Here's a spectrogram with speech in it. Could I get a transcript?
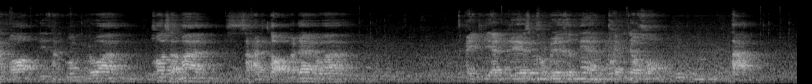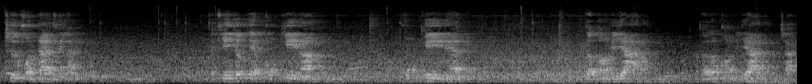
างอ้อมนี่ทางอ้อมเพราะว่าเขาสามารถสารต่อมาได้ว่าไอ IP address คอมพิวเตอร์เครื่องเนี้ยใครเป็นเจ้าของตามชื่อคนได้ทีหลังตะกี้ยกตัวอย่างคุกกี้เนาะคุกกี้เนี่ยเราต้องอนุญาตเราต้องขออนุญาตจาก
